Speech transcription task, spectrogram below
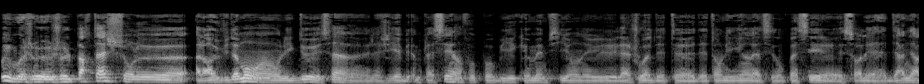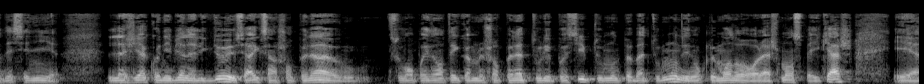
Oui, moi je, je, le partage sur le. Alors évidemment, hein, en Ligue 2 et ça, euh, la GIA est bien placée. Hein, faut pas oublier que même si on a eu la joie d'être euh, d'être en Ligue 1 la saison passée, euh, sur les dernières décennies, la GIA connaît bien la Ligue 2 et c'est vrai que c'est un championnat où souvent présenté comme le championnat de tous les possibles, tout le monde peut battre tout le monde et donc le moindre relâchement se paye cash. Et euh,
